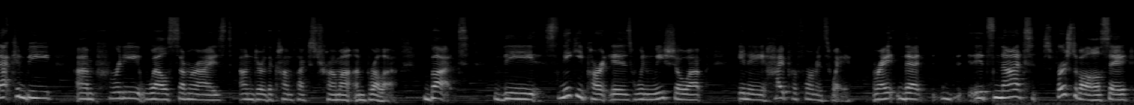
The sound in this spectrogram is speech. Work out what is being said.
that can be um, pretty well summarized under the complex trauma umbrella. But the sneaky part is when we show up in a high performance way right? That it's not first of all i'll say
